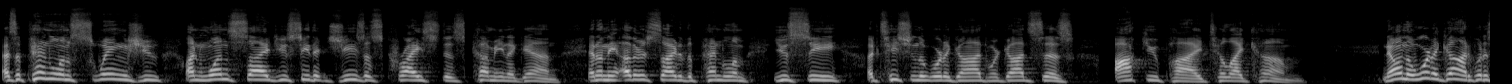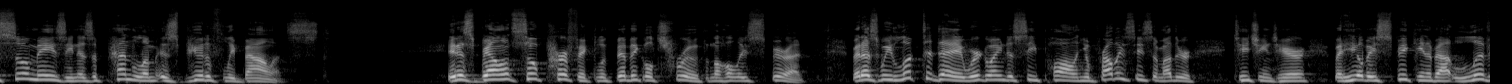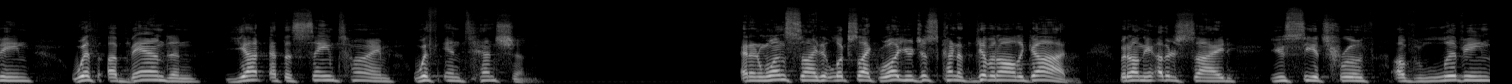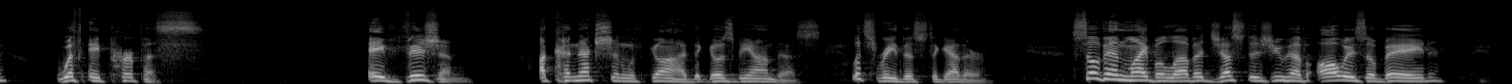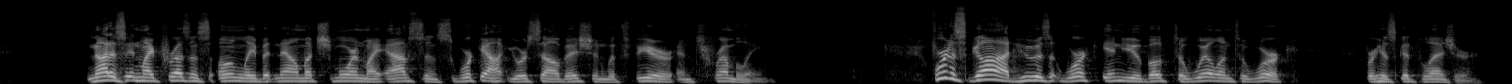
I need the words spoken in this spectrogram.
As a pendulum swings, you on one side you see that Jesus Christ is coming again, and on the other side of the pendulum you see a teaching of the Word of God where God says, "Occupy till I come." Now, in the Word of God, what is so amazing is a pendulum is beautifully balanced. It is balanced so perfect with biblical truth and the Holy Spirit. But as we look today, we're going to see Paul, and you'll probably see some other teachings here, but he'll be speaking about living with abandon, yet at the same time with intention. And on one side, it looks like, well, you just kind of give it all to God. But on the other side, you see a truth of living with a purpose, a vision, a connection with God that goes beyond this. Let's read this together. So then, my beloved, just as you have always obeyed, not as in my presence only, but now much more in my absence, work out your salvation with fear and trembling. For it is God who is at work in you, both to will and to work for his good pleasure.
